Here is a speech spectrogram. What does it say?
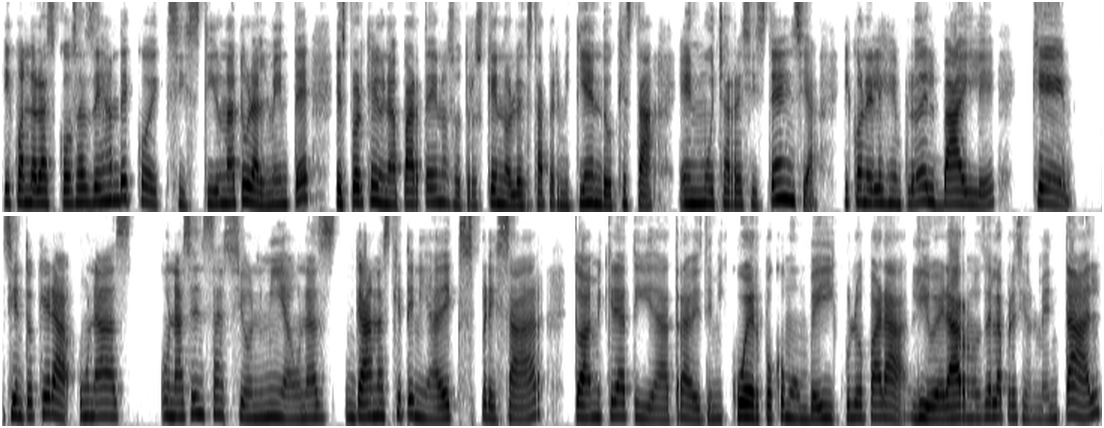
Y cuando las cosas dejan de coexistir naturalmente es porque hay una parte de nosotros que no lo está permitiendo, que está en mucha resistencia. Y con el ejemplo del baile, que siento que era unas una sensación mía, unas ganas que tenía de expresar toda mi creatividad a través de mi cuerpo como un vehículo para liberarnos de la presión mental,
